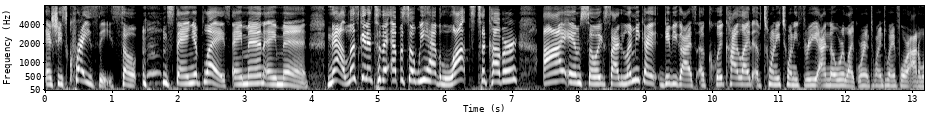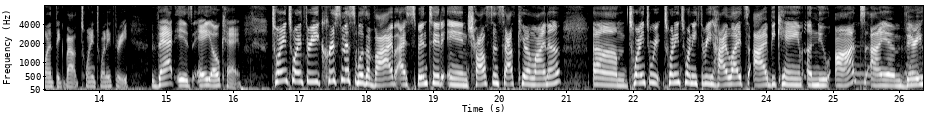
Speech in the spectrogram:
And she's crazy. So stay in your place. Amen. Amen. Now, let's get into the episode. We have lots to cover. I am so excited. Let me give you guys a quick highlight of 2023. I know we're like we're in 2024. I don't want to think about 2023 that is a okay. 2023 Christmas was a vibe. I spent it in Charleston, South Carolina. Um, 2023 highlights. I became a new aunt. I am very,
